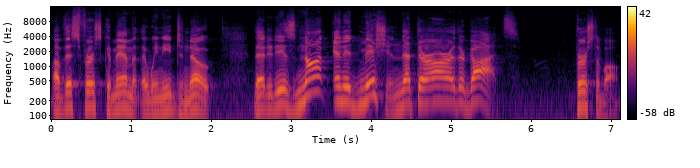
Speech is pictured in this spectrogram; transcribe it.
of this first commandment that we need to note that it is not an admission that there are other gods. First of all,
